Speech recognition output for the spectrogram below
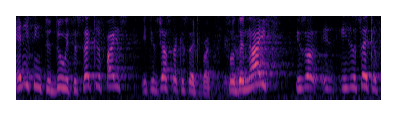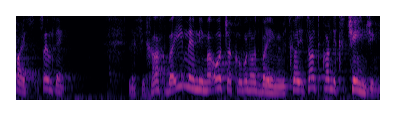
anything to do with a sacrifice, it is just like a sacrifice. So the knife is a, is, is a sacrifice, same thing. לפיכך באים הם ממעות שהקורבנות באים מהם. It's, called- it's not called exchanging.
